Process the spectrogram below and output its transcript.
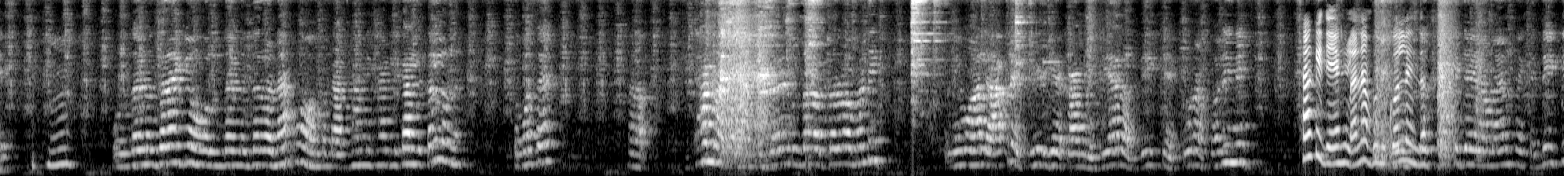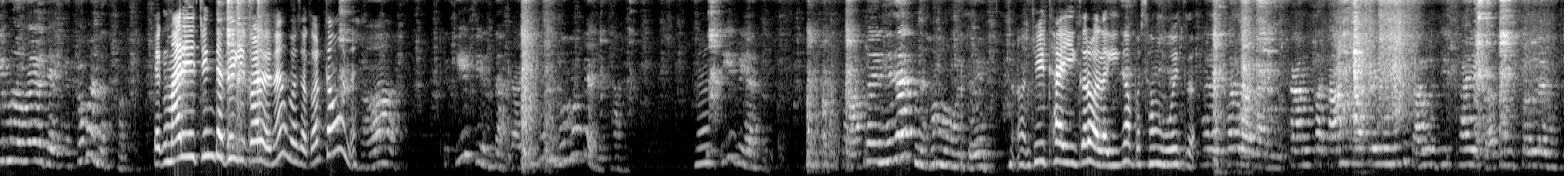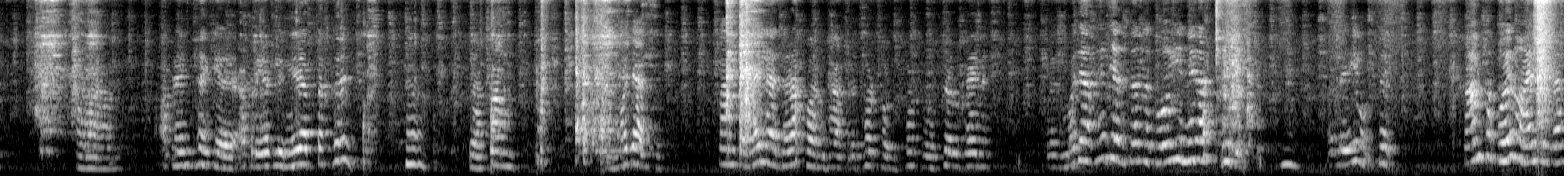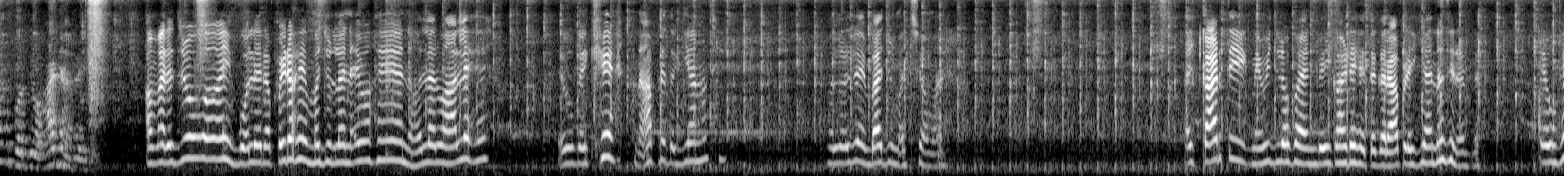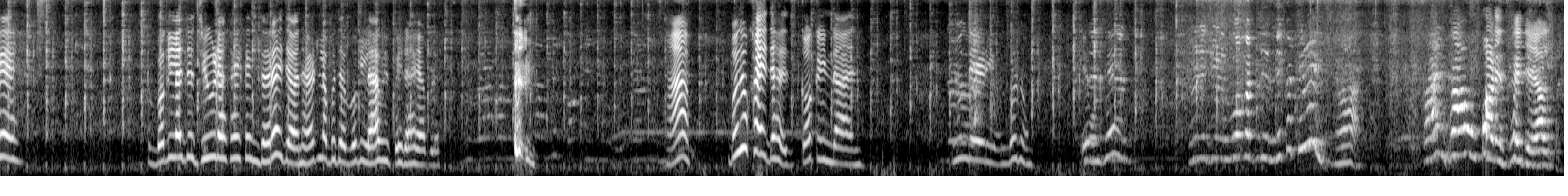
દરણું દરાઈ ગયો ઓલું દરણું દરવા નાખો મતલબ આ ખાંડની ખાટલી કાઢી કરી લો ને. તો પછી હા, ઠામા દરવા દરવા માંડી. એવું હાલે આપણે ભીડ ઘેર કામની ત્યારે દી કે પૂરા કરીને થાકી જાય એકલા. ના બધું કરી લઈને. એક મારી ચિંતા ભેગી કરે ને બસ કરતા હું ને. હા જે થાય એ કરવા લાગી કા પછી હમ હોય તો. આપણે એમ થાય કે આપણે એટલી નિરાશતા ખરી કે આ કામ મજા છે. કામ તો હાલ્યા જ રાખવાનું છે આપણે થોડું થોડું થોડું થોડું ખાઈને. મજા થઈ જાય ને તને તો એ નિરાશ થઈ જાય. એટલે એવું છે. કામ તો કોઈનું હાલ્યા જ રાખવું પડજો હાજર રહી. અમારે જો અહીં બોલેરા પડ્યો હે, મજૂર લઈને આવ્યો હે અને હલરવા હાલે હે. એવું કંઈ છે? ને આપણે તો ગયા નથી. હલર જાય બાજુમાં જ છે અમારે. આજ કાર્તિક ને વિજલો ભાઈ ને બે કાઢે છે તે ઘરે આપણે ગયા નથી ને એટલે. એવું હે? બગલા જો જીવડા ખાઈ ખાઈને ધરાઈ જવાના એટલા બધા બગલા આવી પડ્યા છે આપણે. હા બધું ખાઈ જાય કકિંડા ઉંદેડી બધું. એવું છે ઝીણી ઝીણી વખત નીકળતી હોય ને, હા ખાઈને થઈ જાય. હાલતા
